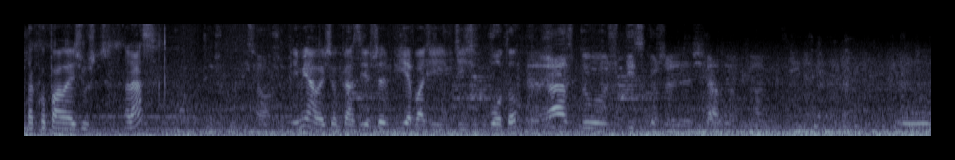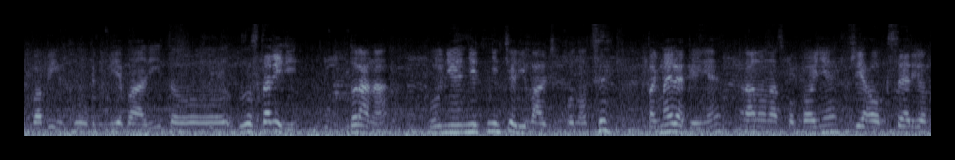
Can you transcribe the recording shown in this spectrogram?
Zakopałeś już raz? Nie miałeś okazji jeszcze wjebać jej gdzieś w błoto? Raz było już blisko, że siadłem. no. u babinku wjebali, to zostawili do rana, bo nie, nie, nie chcieli walczyć po nocy. Tak najlepiej, nie? Rano na spokojnie, przyjechał Xerion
